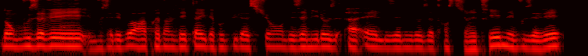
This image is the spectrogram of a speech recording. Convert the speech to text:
donc vous, avez, vous allez voir après dans le détail la population des amyloses AL, des amyloses à transthyrétrine, et vous avez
